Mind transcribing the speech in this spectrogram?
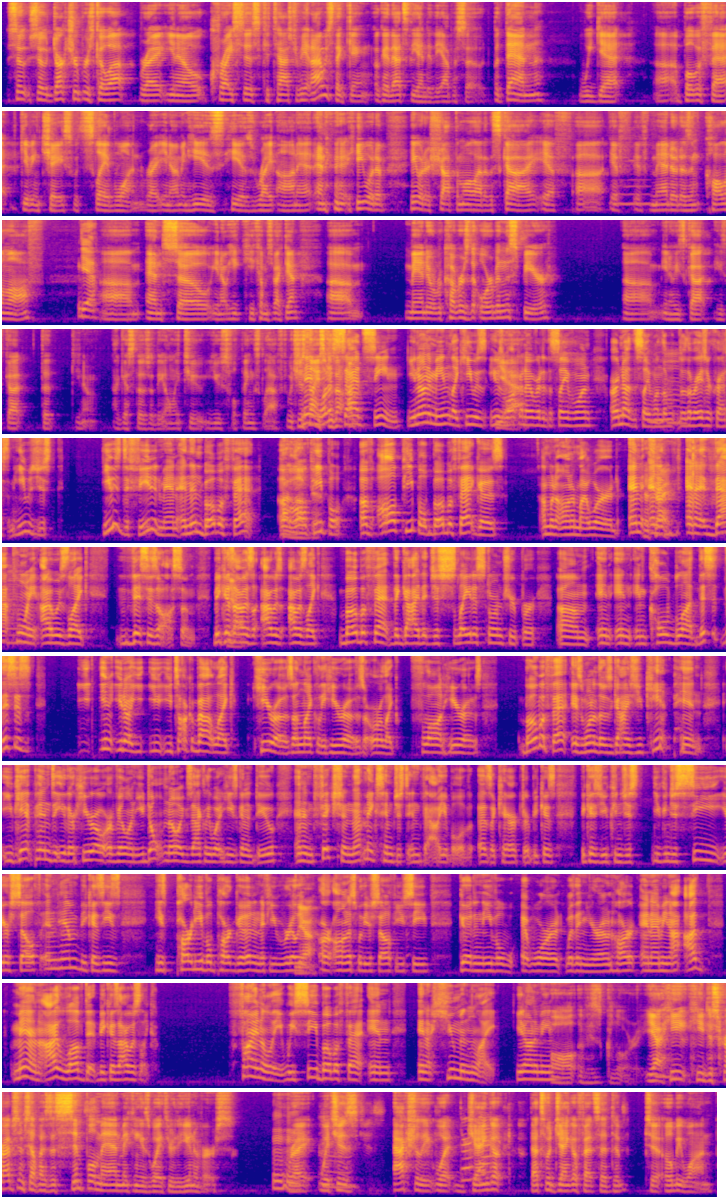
so so dark troopers go up right you know crisis catastrophe and i was thinking okay that's the end of the episode but then we get uh, Boba Fett giving chase with Slave One, right? You know, I mean, he is he is right on it, and he would have he would have shot them all out of the sky if uh, if yeah. if Mando doesn't call him off. Yeah. Um, and so you know he he comes back down. Um, Mando recovers the orb and the spear. Um, you know, he's got he's got you know I guess those are the only two useful things left, which is Man, nice. What a I'm- sad I'm- scene. You know what I mean? Like he was he was Yeah. walking over to the slave one, or not the slave one, the, the Razor Crest, and he was just he was defeated, man. And then Boba Fett, of all loved it. people, of all people, Boba Fett goes, "I'm going to honor my word." And That's and right. at, and at that point, I was like. This is awesome because I was I was I was like Boba Fett, the guy that just slayed a stormtrooper um, in in in cold blood. This this is you, you know you, you talk about like heroes unlikely heroes or like flawed heroes. Boba fett is one of those guys you can't pin. You can't pin to either hero or villain. You don't know exactly what he's going to do. And in fiction that makes him just invaluable as a character because because you can just you can just see yourself in him because he's he's part evil part good. And if you really Yeah. are honest with yourself you see good and evil at war within your own heart. And i mean i, I man i loved it because i was like finally we see Boba Fett in in a human light. You know what I mean? all of his glory. Yeah, he he describes himself as a simple man making his way through the universe, Mm-hmm. right? Which is actually what Jango. That's what Jango Fett said to to Obi Wan,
